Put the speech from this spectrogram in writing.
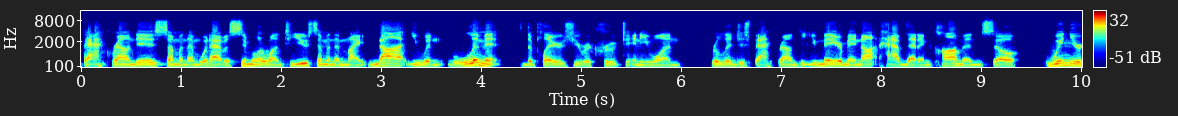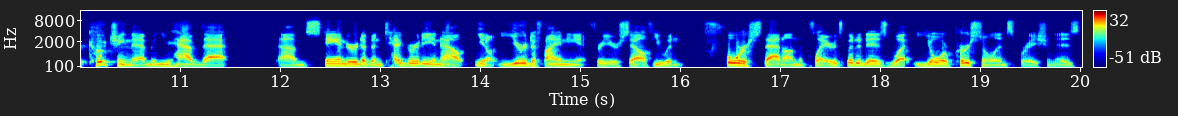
background is some of them would have a similar one to you some of them might not you wouldn't limit the players you recruit to any one religious background but you may or may not have that in common. So when you're coaching them and you have that um, standard of integrity and how you know you're defining it for yourself you wouldn't force that on the players but it is what your personal inspiration is.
